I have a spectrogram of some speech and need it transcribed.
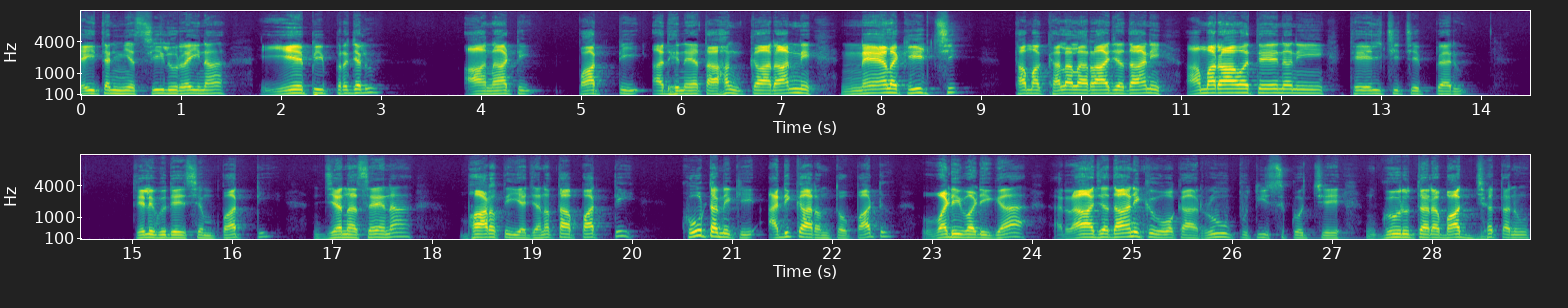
చైతన్యశీలురైన ఏపీ ప్రజలు ఆనాటి పార్టీ అధినేత అహంకారాన్ని నేలకీడ్చి తమ కలల రాజధాని అమరావతేనని తేల్చి చెప్పారు. తెలుగుదేశం పార్టీ జనసేన భారతీయ జనతా పార్టీ కూటమికి అధికారంతో పాటు వడివడిగా రాజధానికి ఒక రూపు తీసుకొచ్చే గురుతర బాధ్యతను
